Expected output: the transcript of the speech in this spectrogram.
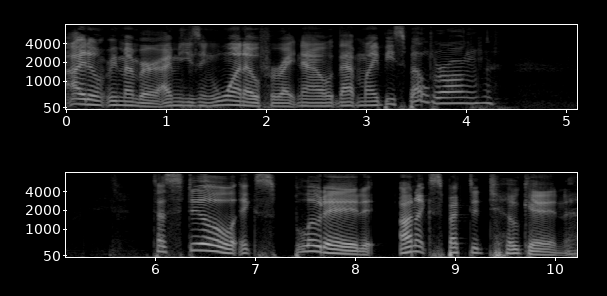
I don't remember. I'm using one O for right now. That might be spelled wrong. Still exploded. Unexpected token.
